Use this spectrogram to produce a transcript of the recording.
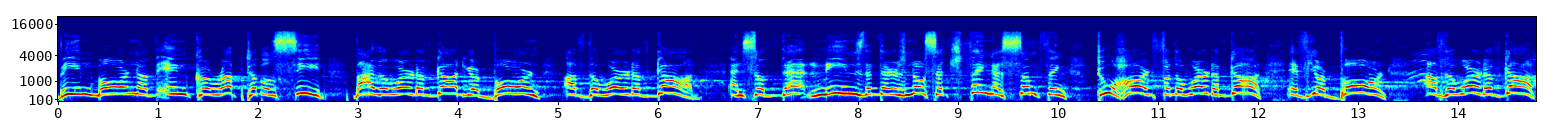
Being born of incorruptible seed by the word of God, you're born of the word of God. And so that means that there is no such thing as something too hard for the word of God. If you're born of the Word of God.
